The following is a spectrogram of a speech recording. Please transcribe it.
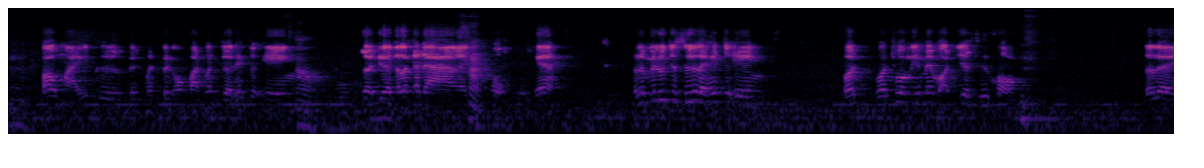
อืมเป้าหมายก็คือเป็นเหมือนเป็นของขวัญวันเกิดให้ตัวเองอ๋อเกิดเดือนกรกฎาอะไรค่ะหกอย่างเงี้ยแล้วไม่รู้จะซื้ออะไรให้ตัวเอง เพราะเพราะช่วงนี้ไม่เหมาะที่จะซื้อของ ก็เลย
